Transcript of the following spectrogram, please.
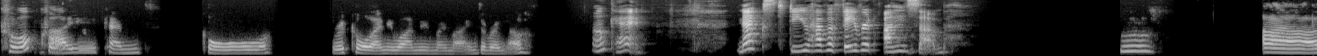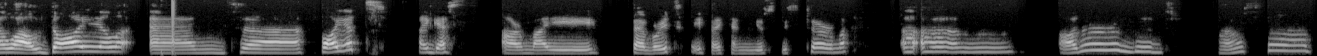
cool, cool. I can't call recall anyone in my mind right now. Okay. Next, do you have a favorite unsub? Mm, Uh, well, Doyle and uh, Foyet, I guess, are my favorite, if I can use this term. Uh, um, other good concepts.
